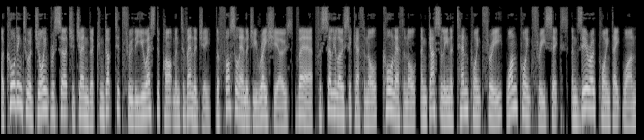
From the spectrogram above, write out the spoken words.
According to a joint research agenda conducted through the U.S. Department of Energy, the fossil energy ratios for cellulosic ethanol, corn ethanol, and gasoline are 10.3, 1.36, and 0.81,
